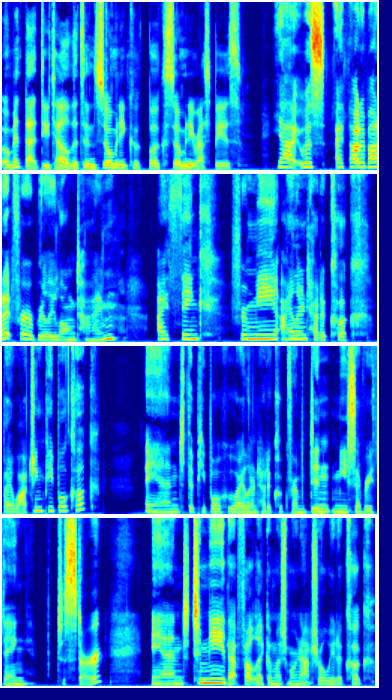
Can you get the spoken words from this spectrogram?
omit that detail that's in so many cookbooks, so many recipes? Yeah, it was, I thought about it for a really long time. I think for me, I learned how to cook by watching people cook. And the people who I learned how to cook from didn't miss everything to start. And to me, that felt like a much more natural way to cook.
